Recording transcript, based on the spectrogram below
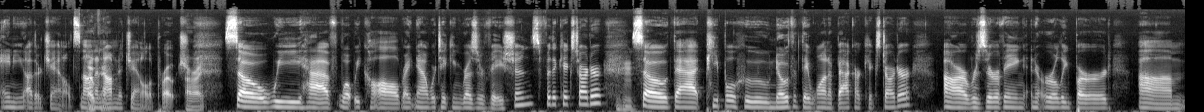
any other channel. It's not okay. an omni-channel approach. All right. So we have what we call right now we're taking reservations for the Kickstarter, mm-hmm. so that people who know that they want to back our Kickstarter are reserving an early bird um,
